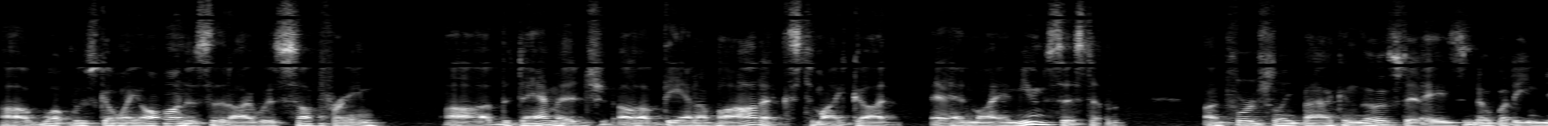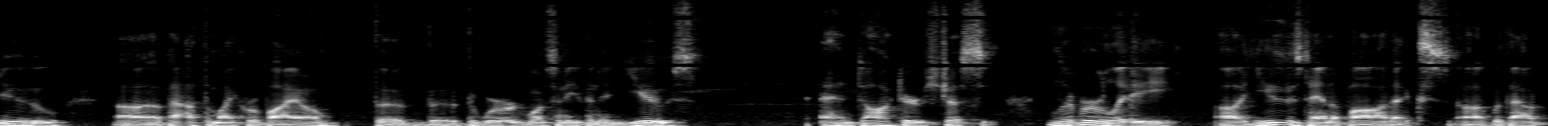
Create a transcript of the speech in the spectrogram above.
uh, what was going on is that I was suffering uh, the damage of the antibiotics to my gut and my immune system. Unfortunately, back in those days, nobody knew uh, about the microbiome. The, the, the word wasn't even in use. And doctors just liberally uh, used antibiotics uh, without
